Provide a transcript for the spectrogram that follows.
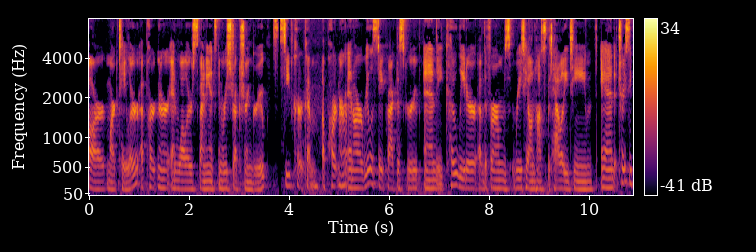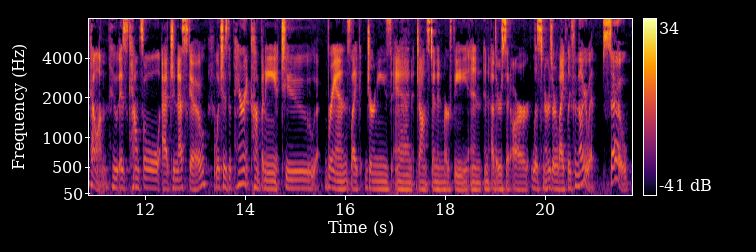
are Mark Taylor, a partner in Waller's Finance and Restructuring Group, Steve Kirkham, a partner in our real estate practice group and the co-leader of the firm's retail and hospitality team, and Tracy Pelham, who is counsel at Genesco, which is the parent company to brands like Journeys and Johnston and Murphy and, and others that our listeners are likely familiar with. So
